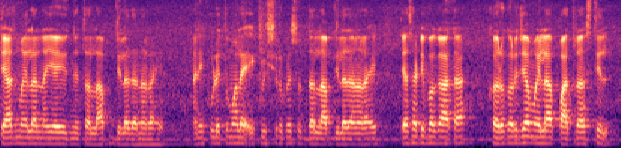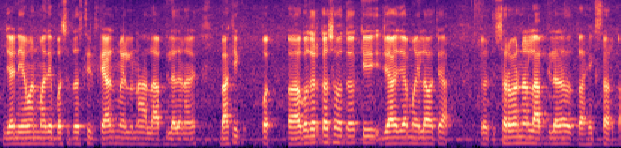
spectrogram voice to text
त्याच महिलांना या योजनेचा लाभ दिला जाणार आहे. आणि पुढे तुम्हाला एकवीसशे रुपयेसुद्धा लाभ दिला जाणार आहे. त्यासाठी बघा आता खरोखर ज्या महिला पात्र असतील ज्या नियमांमध्ये बसत असतील त्याच महिलांना हा लाभ दिला जाणार आहे. बाकी प अगोदर कसं होतं की ज्या ज्या महिला होत्या तर सर्वांना लाभ दिला जात होता एकसारखा.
